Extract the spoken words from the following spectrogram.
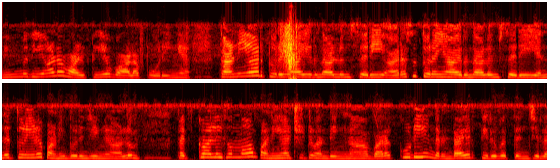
நிம்மதியான வாழ்க்கையை வாழ போறீங்க. தனியார் துறையா இருந்தாலும் சரி அரசு துறையா இருந்தாலும் சரி எந்த துறையில பணிபுரிஞ்சீங்கனாலும் தற்காலிகமா பணியாற்றிட்டு வந்தீங்கன்னா வரக்கூடிய இந்த ரெண்டாயிரத்தி இருபத்தஞ்சுல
